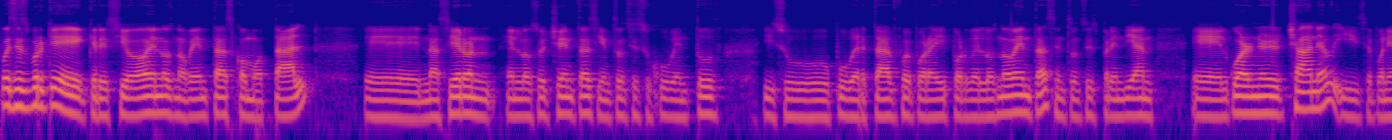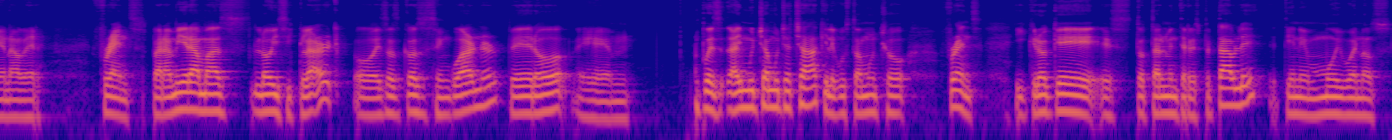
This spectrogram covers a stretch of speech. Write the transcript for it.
pues es porque creció en los noventas como tal, eh, nacieron en los ochentas y entonces su juventud y su pubertad fue por ahí por de los noventas, entonces prendían el Warner Channel y se ponían a ver Friends. Para mí era más Lois y Clark o esas cosas en Warner, pero em, pues hay mucha muchachada que le gusta mucho Friends y creo que es totalmente respetable, tiene muy buenos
